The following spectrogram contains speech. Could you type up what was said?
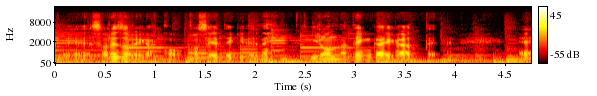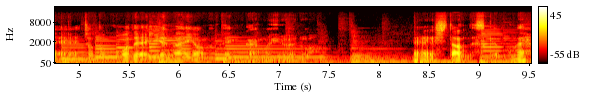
えー、それぞれがこう個性的でね、いろんな展開があって、えー、ちょっとここでは言えないような展開もいろいろ、えしたんですけどね、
